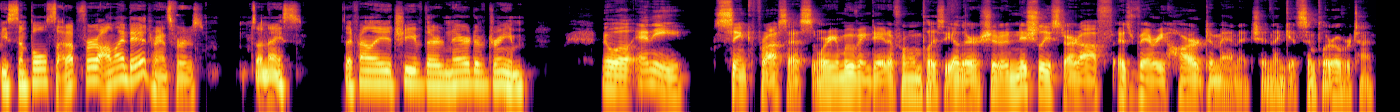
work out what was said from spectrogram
Be simple setup for online data transfers. So nice. They finally achieved their narrative dream. No, well, any sync process where you're moving data from one place to the other should initially start off as very hard to manage and then get simpler over time.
